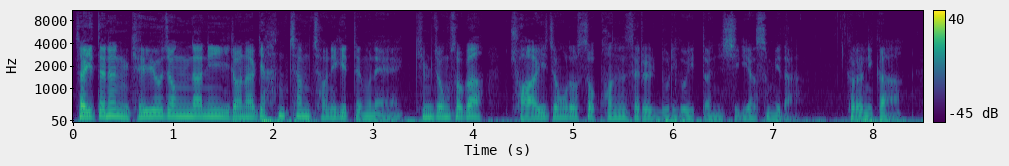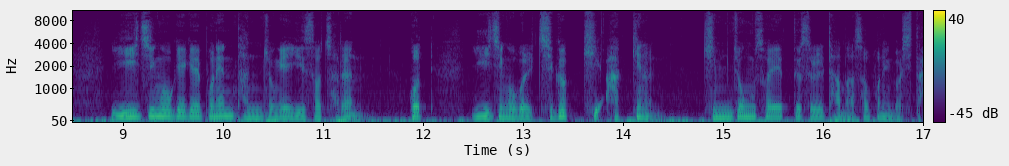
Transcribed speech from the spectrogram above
자, 이때는 개요정난이 일어나기 한참 전이기 때문에 김종서가 좌의정으로서 권세를 누리고 있던 시기였습니다. 그러니까 이징옥에게 보낸 단종의 이 서찰은 곧 이징옥을 지극히 아끼는 김종서의 뜻을 담아서 보낸 것이다.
